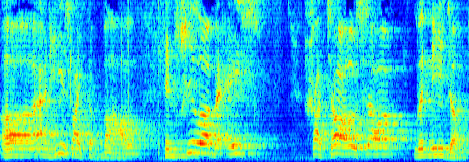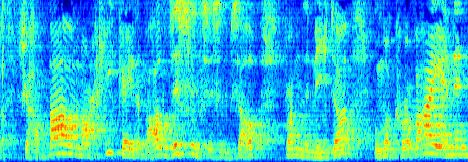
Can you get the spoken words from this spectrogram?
Uh, and he is like the Baal. Himshila be'es chataosa lenida. Shehabal marchike, the Baal distances himself from the nida, umakravai, and then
